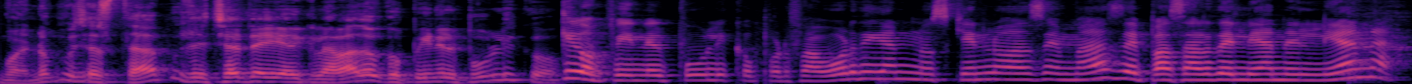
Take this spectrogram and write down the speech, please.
Bueno, pues ya está, pues échate ahí el clavado, ¿qué opina el público? ¿Qué opina el público? Por favor, díganos quién lo hace más de pasar de liana en liana.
